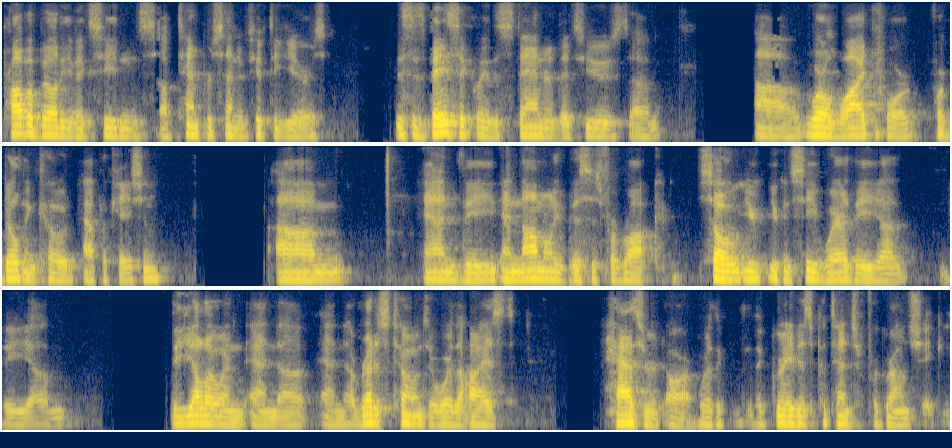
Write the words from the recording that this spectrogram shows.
probability of exceedance of 10% in 50 years. This is basically the standard that's used um, uh, worldwide for, for building code application. Um, and the and nominally this is for rock. So you you can see where the uh, the um, the yellow and and uh, and uh, reddish tones are where the highest hazard are, where the the greatest potential for ground shaking.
